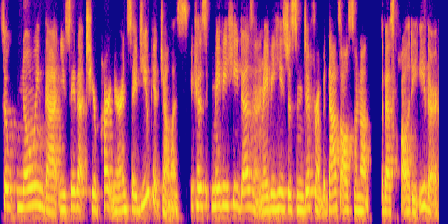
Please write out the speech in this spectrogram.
So, knowing that you say that to your partner and say, Do you get jealous? Because maybe he doesn't. Maybe he's just indifferent, but that's also not the best quality either.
